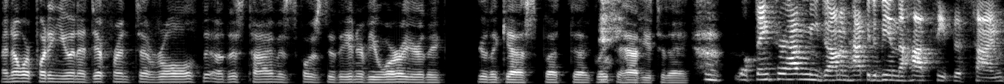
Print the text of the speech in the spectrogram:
I know we're putting you in a different uh, role th- uh, this time as opposed to the interviewer. You're the you're the guest, but uh, great to have you today. Well, thanks for having me, John. I'm happy to be in the hot seat this time.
